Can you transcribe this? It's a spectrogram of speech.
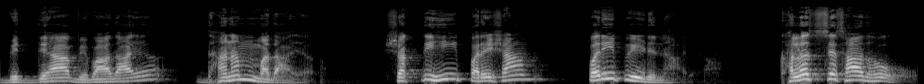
विद्या विवादाय धनम मदाय। शक्ति ही परेशान परिपीडनाय। खलस्य साधो,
